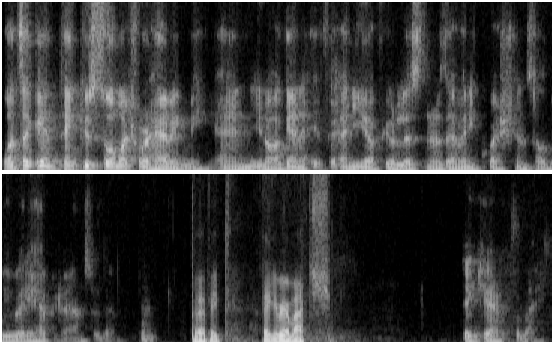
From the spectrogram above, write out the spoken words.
once again, thank you so much for having me. And you know, again, if any of your listeners have any questions, I'll be very happy to answer them. Perfect. Thank you very much. Take care. Bye bye.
